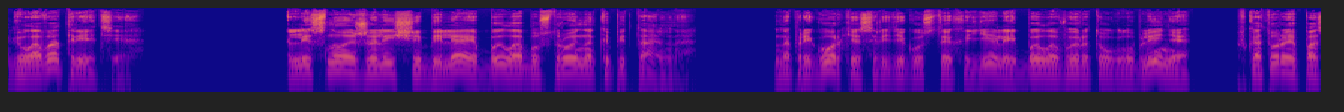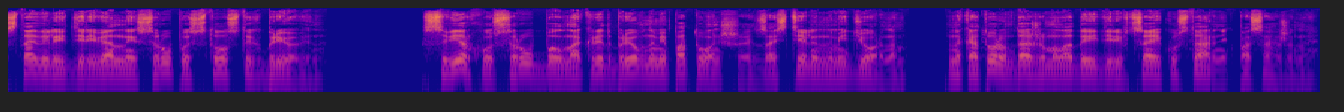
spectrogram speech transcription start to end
Глава третья. Лесное жилище Беляя было обустроено капитально. На пригорке среди густых елей было вырыто углубление, в которое поставили деревянный сруб из толстых бревен. Сверху сруб был накрыт бревнами потоньше, застеленными дерном, на котором даже молодые деревца и кустарник посажены.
